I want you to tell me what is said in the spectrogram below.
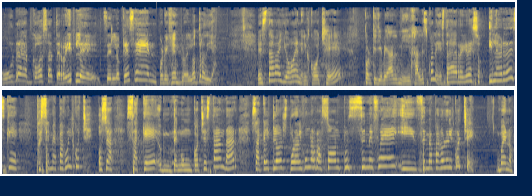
una cosa terrible. Se enloquecen. Por ejemplo, el otro día estaba yo en el coche porque llevé a mi hija a la escuela y estaba de regreso. Y la verdad es que, pues se me apagó el coche. O sea, saqué, mm, tengo un coche estándar, saqué el clutch por alguna razón, pues se me fue y se me apagó el coche. Bueno,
